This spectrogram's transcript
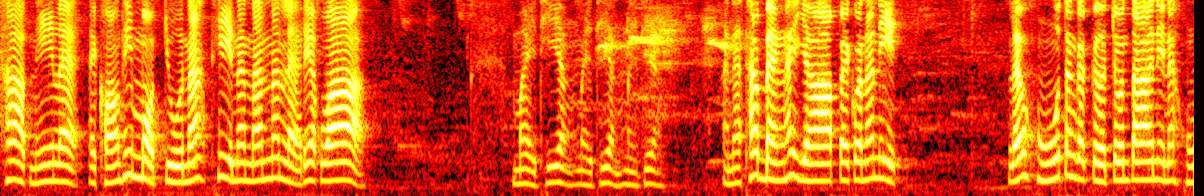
ชาตินี้แหละไอ้ของที่หมดอยู่ณที่นั้นนั้นนั่นแหละเรียกว่า ไม่เที่ยงไม่เที่ยงไม่เที่ยงอันนะถ้าแบ่งให้ยาไปกว่านั้นอีก แล้วหูตั้งแต่เกิดจนตายเนี่ยนะหู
